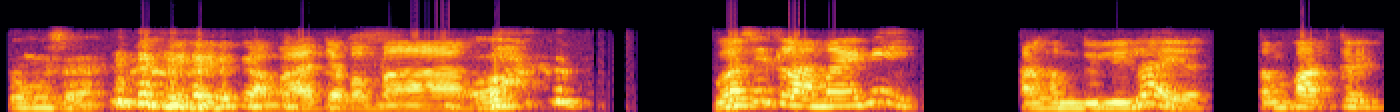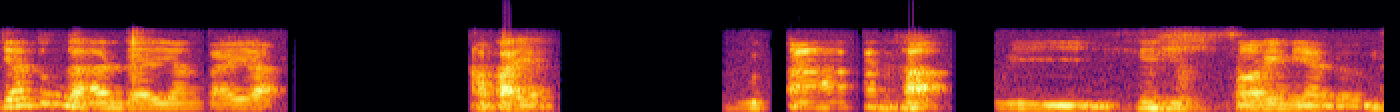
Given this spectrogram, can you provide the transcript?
Romusa. Sama aja bang. Oh. Gua sih selama ini, alhamdulillah ya, tempat kerja tuh nggak ada yang kayak apa ya buta akan hak. Wih, sorry nih ya Don.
